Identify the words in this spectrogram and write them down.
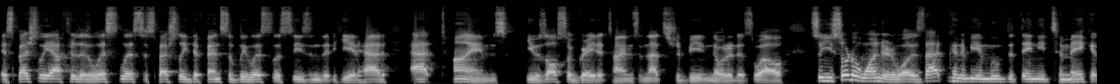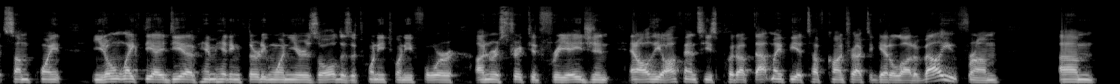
especially after the listless, especially defensively listless season that he had had at times. He was also great at times, and that should be noted as well. So you sort of wondered, well, is that going to be a move that they need to make at some point? You don't like the idea of him hitting 31 years old as a 2024 unrestricted free agent and all the offense he's put up. That might be a tough contract to get a lot of value from. Um,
